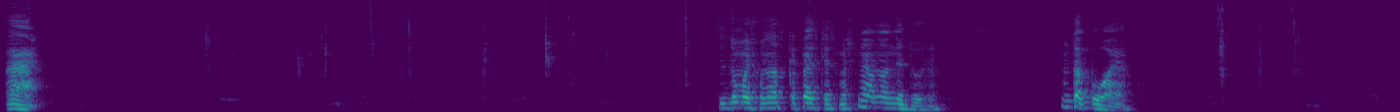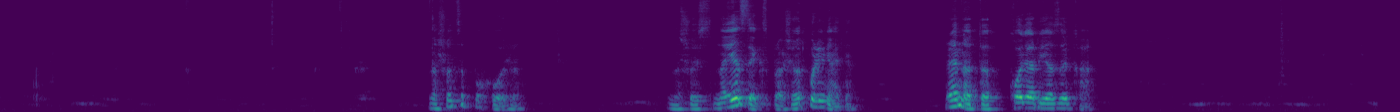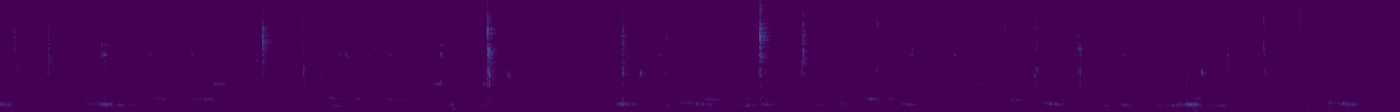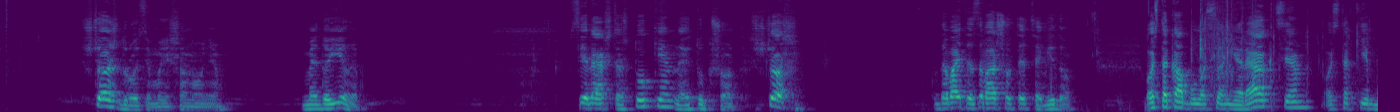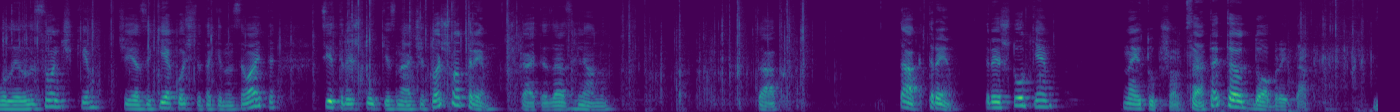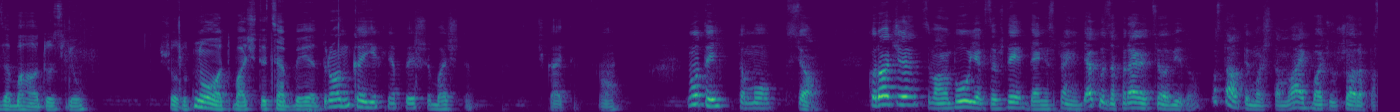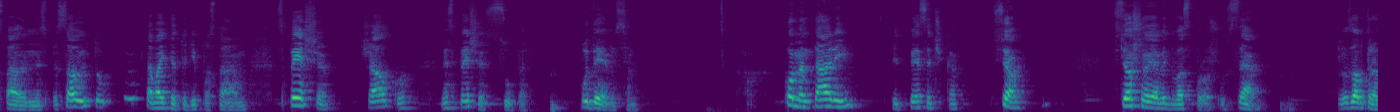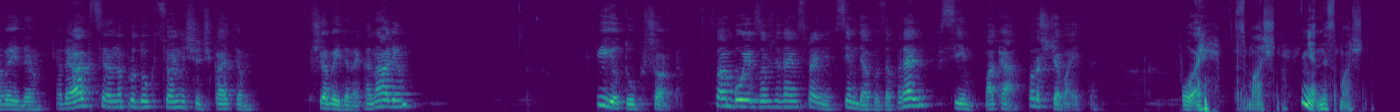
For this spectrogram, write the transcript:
А. Ти думаєш, воно капецьке смачне, а воно не дуже. Ну так буває. На що це похоже? На щось. На язик справжній. От порівняйте. Реально, це колір язика. Що ж, друзі мої шановні, ми доїли. Всі решта штуки на YouTube Short. Що ж, давайте завершувати це відео. Ось така була сьогодні реакція. Ось такі були лизунчики, чи язики, як хочете, так і називайте. Ці три штуки, значить, точно три. Чекайте, зараз гляну. Так. Так, три. Три штуки на YouTube Short. Це, це добрий так. Забагато з'їв. Що тут? Ну от, бачите, це бедронка їхня пише, бачите. Чекайте. О. Ну ти, тому все. Коротше, з вами був, як завжди, Деніс Прені. Дякую за перегляд цього відео. Поставте, може, там лайк, бачу, вчора поставили, не списав YouTube. Ну, Давайте тоді поставимо. Спише, жалко, не спише, супер. Подивимося. Коментарі, підписочка. Все. Все, що я від вас прошу. Все. Завтра вийде реакція на продукт. Сьогодні ще чекайте, що вийде на каналі. І YouTube шорт. З вами був, як завжди, День Фрейні. Всім дякую за перегляд, всім пока. Прощавайте. Ой, смачно. Ні, не смачно.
